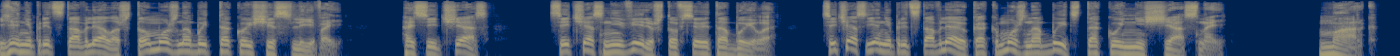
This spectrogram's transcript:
Я не представляла, что можно быть такой счастливой. А сейчас... Сейчас не верю, что все это было. Сейчас я не представляю, как можно быть такой несчастной. Марк.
